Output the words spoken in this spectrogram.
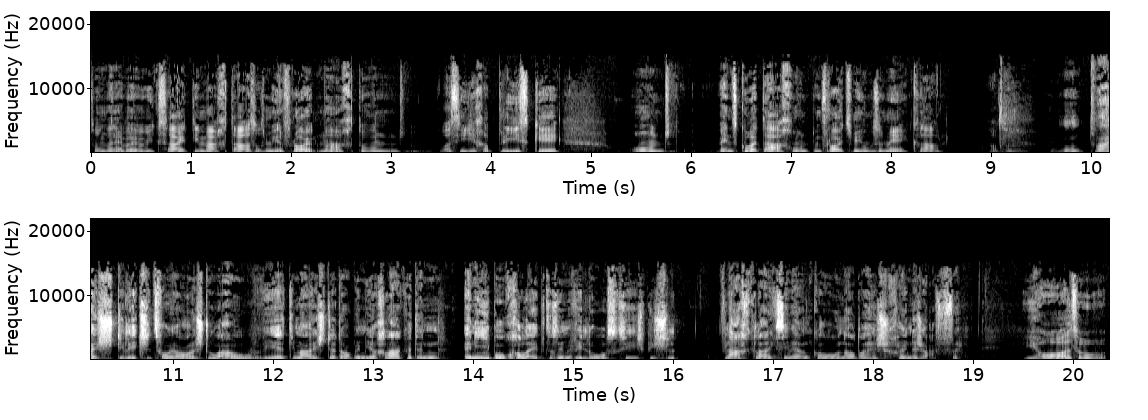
sondern eben, wie gesagt, ich mache das, was mir Freude macht und was ich an Preis gebe. Und wenn es gut ankommt, dann freut es mich umso mehr, klar. Aber, ja. Und was hast die letzten zwei Jahre hast du auch, wie die meisten da bei mir klagen, einen Einbruch erlebt, dass nicht mehr viel los war? Bist du flach gleich während Corona oder hast du können arbeiten? Ja, also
